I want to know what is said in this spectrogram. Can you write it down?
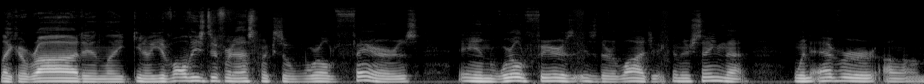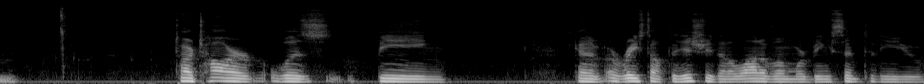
like a rod and like you know you have all these different aspects of world fairs and world fairs is their logic. And they're saying that whenever um tartar was being kind of erased off the history that a lot of them were being sent to the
